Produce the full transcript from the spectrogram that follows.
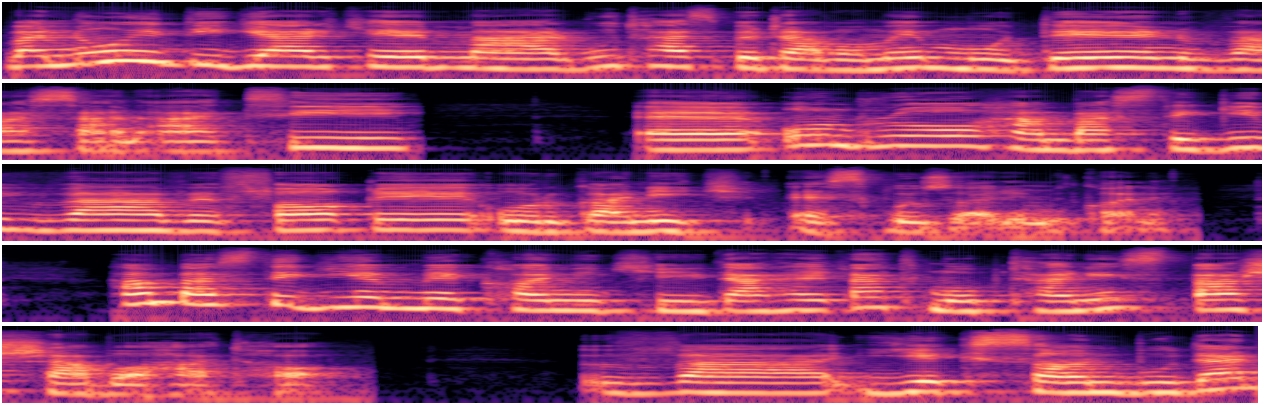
و نوع دیگر که مربوط هست به جوامع مدرن و صنعتی اون رو همبستگی و وفاق ارگانیک اسم می‌کنه. همبستگی مکانیکی در حقیقت مبتنی است بر شباهت ها و یکسان بودن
